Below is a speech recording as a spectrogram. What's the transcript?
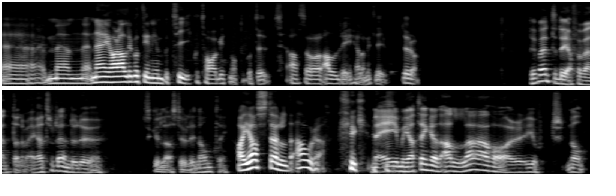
Uh, men nej, jag har aldrig gått in i en butik och tagit något och gått ut. Alltså aldrig i hela mitt liv. Du då? Det var inte det jag förväntade mig. Jag trodde ändå du skulle ha stulit någonting. Har jag stöld-aura? nej, men jag tänker att alla har gjort något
